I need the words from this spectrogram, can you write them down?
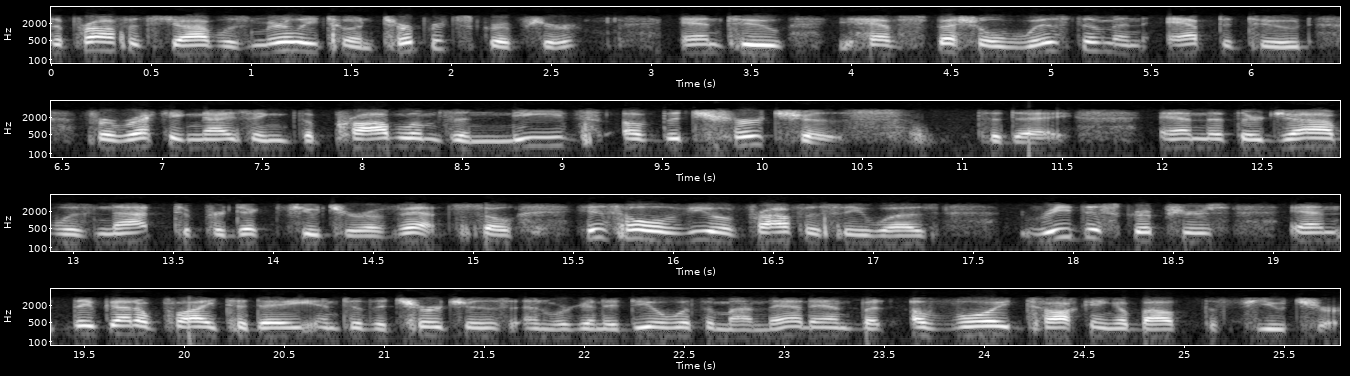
the prophet's job was merely to interpret scripture and to have special wisdom and aptitude for recognizing the problems and needs of the churches today and that their job was not to predict future events. So his whole view of prophecy was read the scriptures and they've got to apply today into the churches and we're going to deal with them on that end but avoid talking about the future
